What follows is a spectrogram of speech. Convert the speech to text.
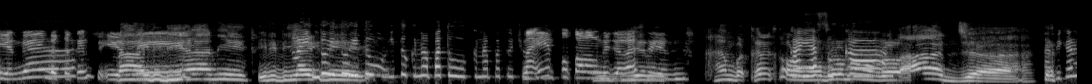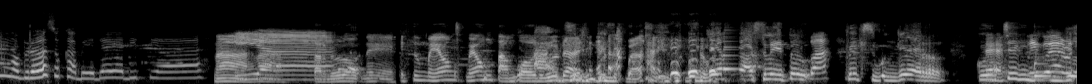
ini, saja. deketin si ini. Nah, ini dia nih. Ini dia Nah itu ini. itu itu itu kenapa tuh kenapa tuh coba Nah itu tolong dijelasin. Kan, kan kalau Kayak ngobrol suka. ngobrol aja. tapi kan ngobrol suka beda ya Dit ya Nah, Iya. nah, ntar dulu nih. Itu meong, meong tampol dulu dah. Beger asli itu. Wah. Fix beger. Kucing Ini gue harus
